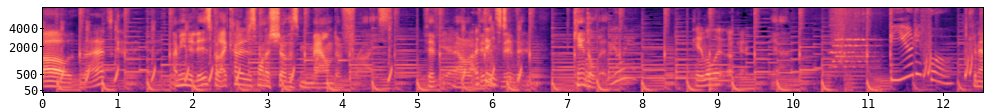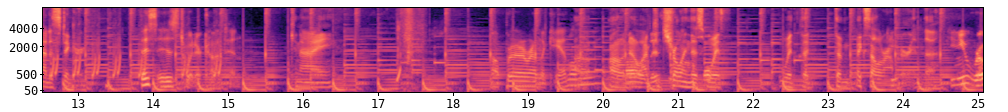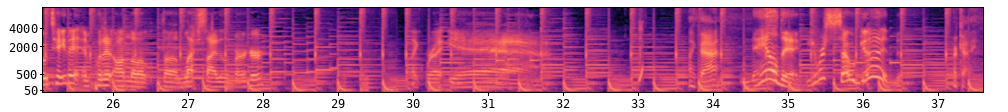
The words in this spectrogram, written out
Oh, that's kind of good. I mean, it is, but I kind of just want to show this mound of fries. Viv- Yeah, no, I think Vivid's too Vivid. vivid. Candlelit. Really? Candlelit? Okay. Yeah. Beautiful. Can add a sticker. This is Twitter content. Can I? I'll put it around the candle. Oh, oh no, Oh, I'm this- controlling this with with the the accelerometer and the. Can you rotate it and put it on the the left side of the burger? Like right. Yeah. Like that? Nailed it. You were so good. Okay.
